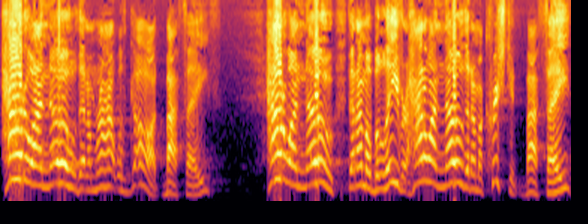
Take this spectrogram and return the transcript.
How do I know that I'm right with God? By faith. How do I know that I'm a believer? How do I know that I'm a Christian? By faith.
